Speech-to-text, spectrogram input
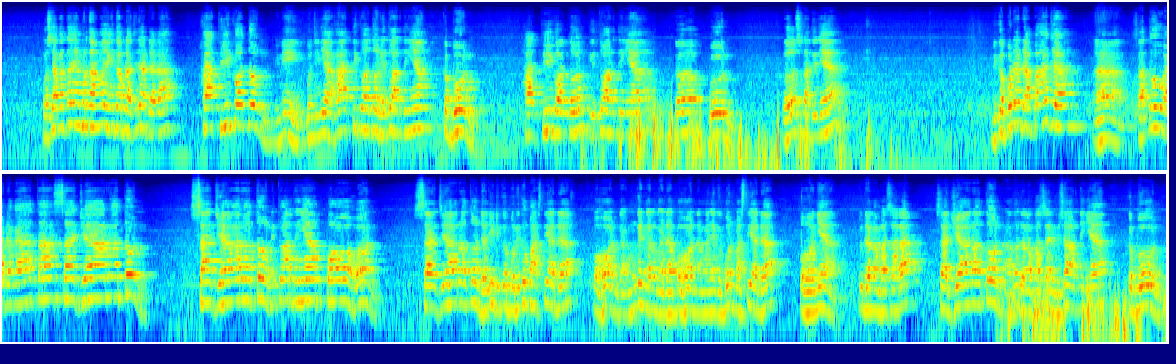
Kosakata yang pertama yang kita pelajari adalah hati kotun ini kuncinya hati kotun itu artinya kebun. Hati kotun itu artinya kebun. Terus selanjutnya di kebun ada apa aja? Nah, satu ada kata sajarotun. Sajarotun itu artinya pohon. Sajarotun. Jadi di kebun itu pasti ada pohon. Gak mungkin kalau nggak ada pohon namanya kebun pasti ada pohonnya. Itu dalam bahasa Arab sajarotun atau dalam bahasa Indonesia artinya kebun.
